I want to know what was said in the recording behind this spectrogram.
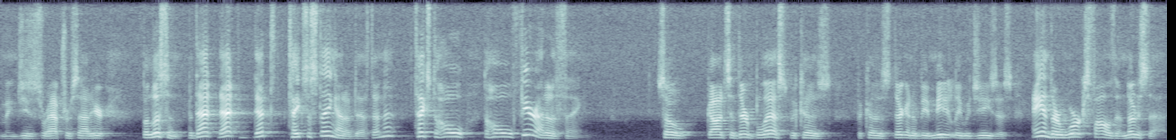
I mean, Jesus rapture us out of here. But listen, but that that that takes the sting out of death, doesn't it? it takes the whole the whole fear out of the thing. So God said they're blessed because, because they're going to be immediately with Jesus. And their works follow them. Notice that.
